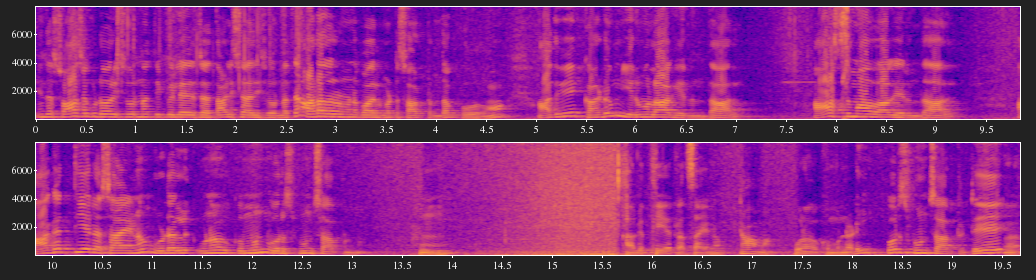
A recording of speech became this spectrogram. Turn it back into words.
இந்த சுவாசகுடோரி சூர்ணம் திப்பில் தாலிசாதி சூர்ணத்தை ஆடாதரமண பால் மட்டும் சாப்பிட்ருந்தா போதும். அதுவே கடும் இருமலாக இருந்தால் ஆஸ்துமாவாக இருந்தால் அகத்திய ரசாயனம் உடலுக்கு உணவுக்கு முன் ஒரு ஸ்பூன் சாப்பிடணும். ம் அகத்தியர் ரசாயனம். ஆமாம் உணவுக்கு முன்னாடி? ஒரு ஸ்பூன் சாப்பிட்டுட்டு ஆ.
